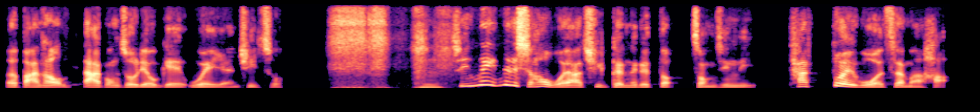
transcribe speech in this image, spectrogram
而把那种大工作留给伟人去做。嗯，所以那那个时候我要去跟那个总总经理，他对我这么好，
